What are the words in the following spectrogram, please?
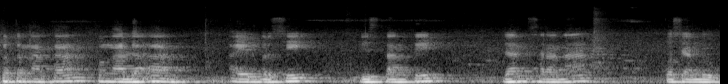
peternakan, pengadaan air bersih, di stunting dan sarana posyandu.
